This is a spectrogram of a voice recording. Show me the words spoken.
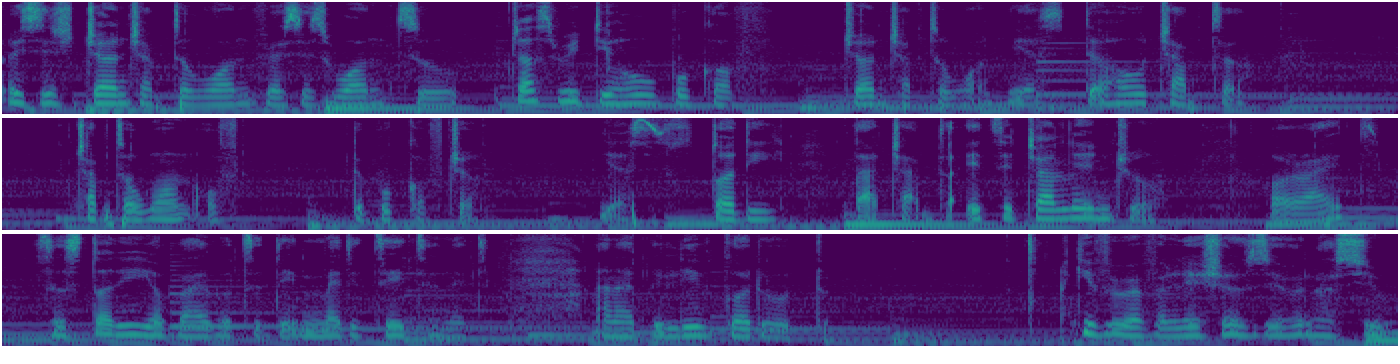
which is John chapter 1, verses 1 to just read the whole book of John chapter 1. Yes, the whole chapter. Chapter 1 of the book of John. Yes, study that chapter. It's a challenge, oh, all right? So study your Bible today, meditate on it, and I believe God would give you revelations even as you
